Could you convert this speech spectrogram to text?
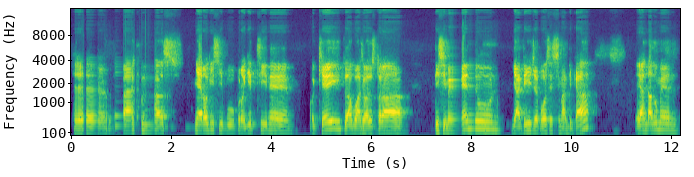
Ε, έχοντας μια ερώτηση που προκύπτει είναι «ΟΚ, τούτα που μας είπατε τώρα τι σημαίνουν, γιατί και πώς είναι σημαντικά». Ε, αν τα δούμε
